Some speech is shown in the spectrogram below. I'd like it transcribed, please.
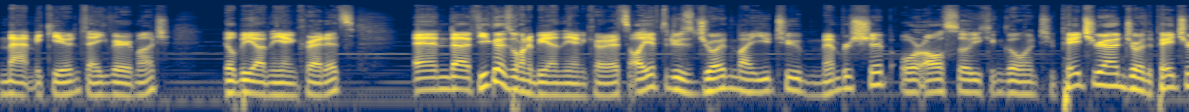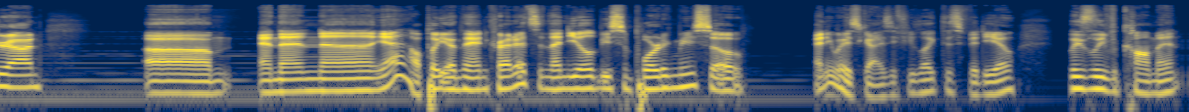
Matt McEwen. Thank you very much. He'll be on the end credits. And uh, if you guys want to be on the end credits, all you have to do is join my YouTube membership, or also you can go into Patreon, join the Patreon. Um, and then, uh, yeah, I'll put you on the end credits, and then you'll be supporting me. So, anyways, guys, if you like this video, please leave a comment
